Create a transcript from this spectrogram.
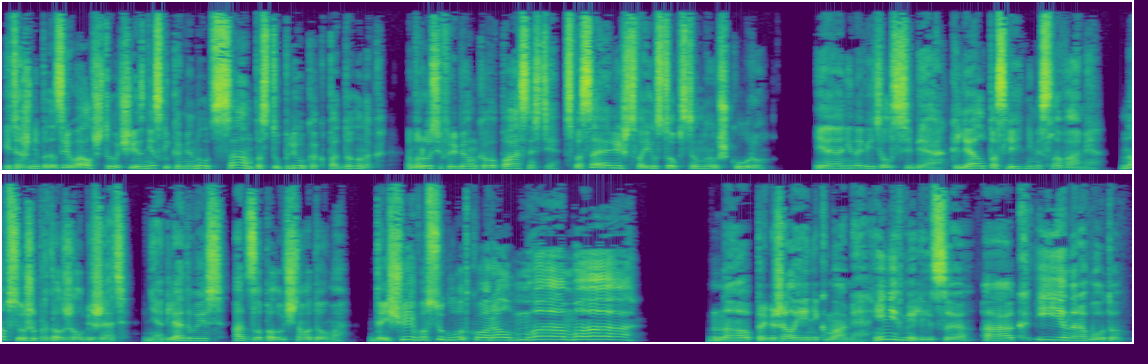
и даже не подозревал, что через несколько минут сам поступлю как подонок, бросив ребенка в опасности, спасая лишь свою собственную шкуру. Я ненавидел себя, клял последними словами, но все же продолжал бежать, не оглядываясь от злополучного дома. Да еще и во всю глотку орал «Мама!» Но прибежал я не к маме и не в милицию, а к Ие на работу.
